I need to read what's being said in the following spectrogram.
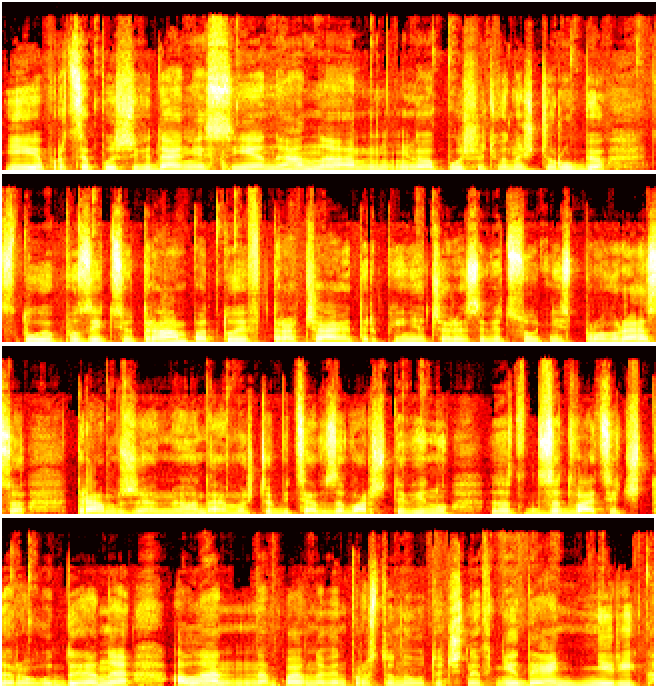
І про це пише видання CNN. Пишуть вони, що Рубіо цитує позицію Трампа, той втрачає терпіння через відсутність прогресу. Трамп вже нагадаємо, що обіцяв завершити війну за- за 24 години, але напевно він просто не уточнив ні день, ні рік.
